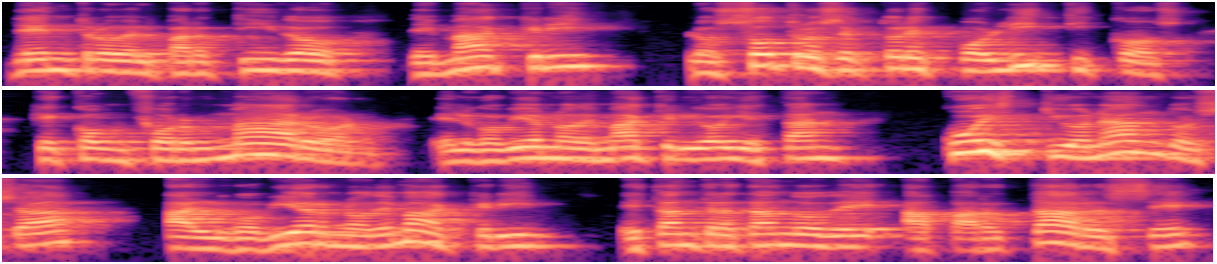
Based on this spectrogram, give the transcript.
dentro del partido de Macri. Los otros sectores políticos que conformaron el gobierno de Macri hoy están cuestionando ya al gobierno de Macri, están tratando de apartarse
